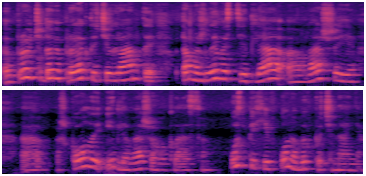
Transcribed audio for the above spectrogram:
е, про чудові проекти чи гранти та можливості для вашої школи і для вашого класу. Успіхів у нових починаннях!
